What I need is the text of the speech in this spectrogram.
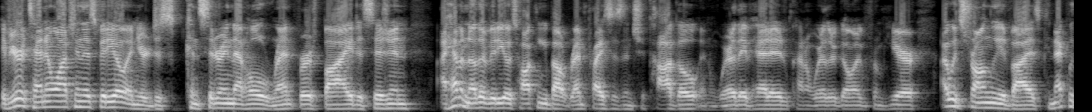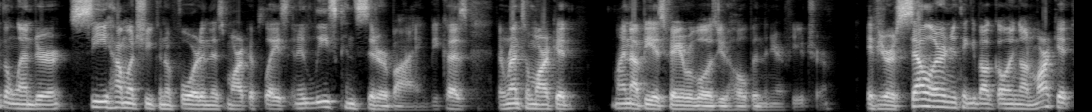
If you're a tenant watching this video and you're just considering that whole rent versus buy decision, I have another video talking about rent prices in Chicago and where they've headed, kind of where they're going from here. I would strongly advise connect with a lender, see how much you can afford in this marketplace, and at least consider buying because the rental market might not be as favorable as you'd hope in the near future. If you're a seller and you're thinking about going on market,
